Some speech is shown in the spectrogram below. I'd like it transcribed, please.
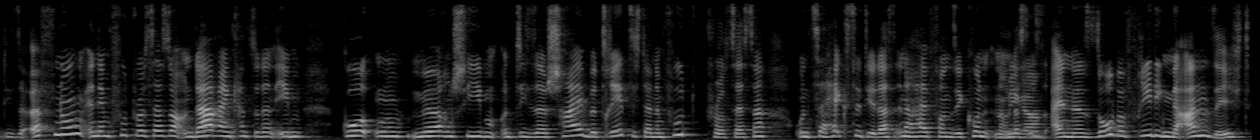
diese Öffnung in dem Food Processor und da rein kannst du dann eben Gurken, Möhren schieben und diese Scheibe dreht sich dann im Food Processor und zerhäckselt dir das innerhalb von Sekunden. Und das Mega. ist eine so befriedigende Ansicht,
